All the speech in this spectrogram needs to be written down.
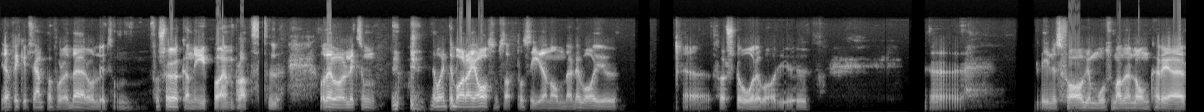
jag fick ju kämpa för det där och liksom försöka nypa en plats. Och det var liksom det var inte bara jag som satt på sidan om där. Det var ju eh, första året var ju Linus Fagermo som hade en lång karriär.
